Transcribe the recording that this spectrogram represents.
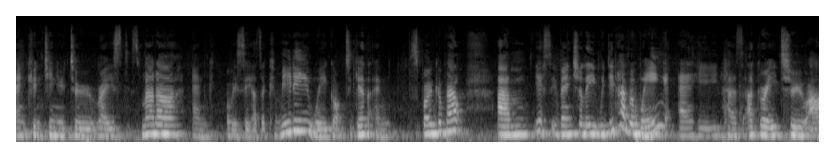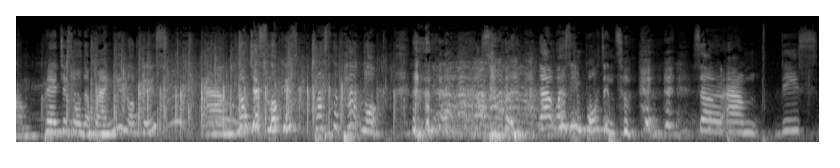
and continued to raise this matter. And obviously, as a committee, we got together and spoke about. Um, yes, eventually we did have a wing, and he has agreed to um, purchase all the brand new lockers, um, not just lockers, plus the padlock. so that was important. So, so um, this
